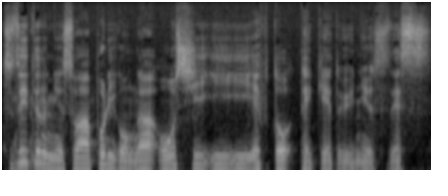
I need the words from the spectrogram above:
続いてのニュースはポリゴンが OCEEF と提携というニュースです。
